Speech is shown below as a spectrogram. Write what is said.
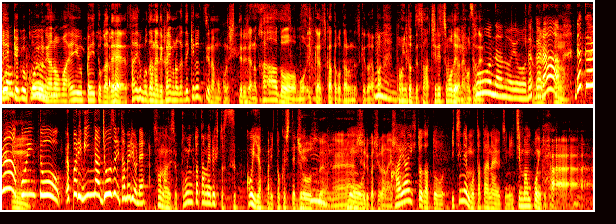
結局こういうふうにあの、まあ、auPay とかで財布持たないで買い物ができるっていうのはもうこれ知ってるじゃん。あのカードも一回使ったことあるんですけどやっぱポイントってさちりつもだよね本当ね。そうなのよ。だから、ね。だからポイントをやっぱりみんな上手に貯めるよね。そうなんですよ。ポイント貯める人すっごいやっぱり得してて。上手だよもね、う知るか知らないか。早い人だと1年も経たないうちに1万ポイントとか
